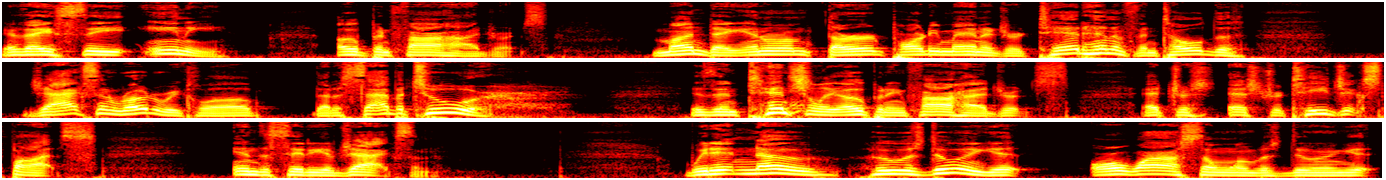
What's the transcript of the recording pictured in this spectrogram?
if they see any open fire hydrants. Monday, interim third party manager Ted Henifin told the Jackson Rotary Club that a saboteur is intentionally opening fire hydrants at, at strategic spots in the city of Jackson. We didn't know who was doing it or why someone was doing it,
